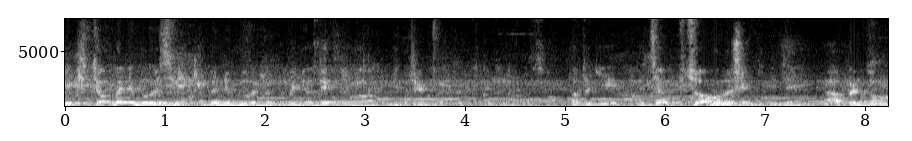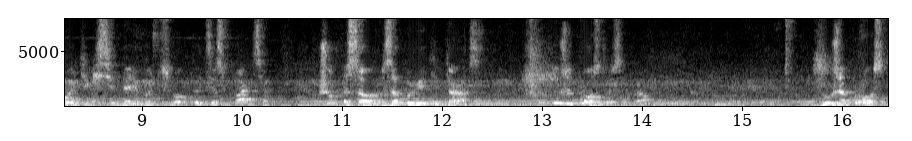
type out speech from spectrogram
Якщо б ми не були, звідки б ми не були, ми повинні один другого підтримувати. От тоді це в цьому лежить ідея. А придумують якісь ідеї, хоч смоктується з пальця. Що писав в заповіті Тарас? Дуже просто все, правда? Дуже просто.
